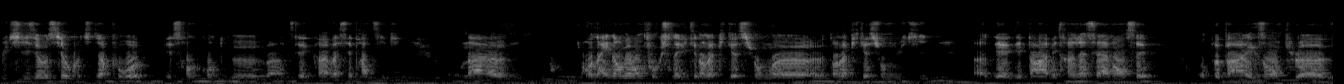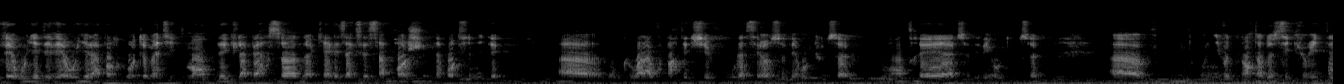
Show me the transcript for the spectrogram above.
l'utiliser aussi au quotidien pour eux et se rendre compte que bah, c'est quand même assez pratique. On a on a énormément de fonctionnalités dans l'application euh, dans l'application de Wiki, euh, des, paramétrages assez avancés. On peut par exemple euh, verrouiller, déverrouiller la porte automatiquement dès que la personne qui a les accès s'approche à proximité. donc voilà, vous partez de chez vous, la serrure se verrouille toute seule. Vous rentrez, elle se déverrouille toute seule. au niveau de, en termes de sécurité,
